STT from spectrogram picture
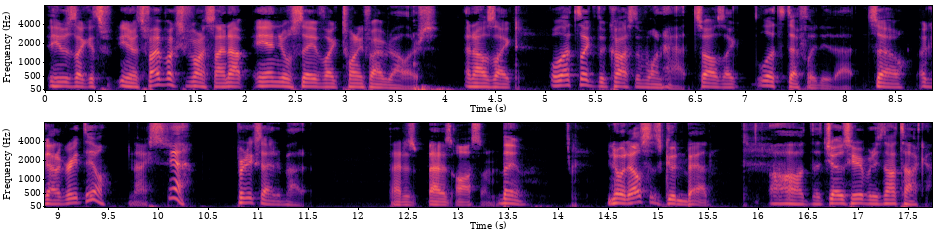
he was like, "It's you know, it's five bucks if you want to sign up, and you'll save like twenty five dollars." And I was like, "Well, that's like the cost of one hat." So I was like, "Let's definitely do that." So I got a great deal. Nice. Yeah, pretty excited about it. That is that is awesome. Boom. You know what else is good and bad? Oh, the Joe's here, but he's not talking.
